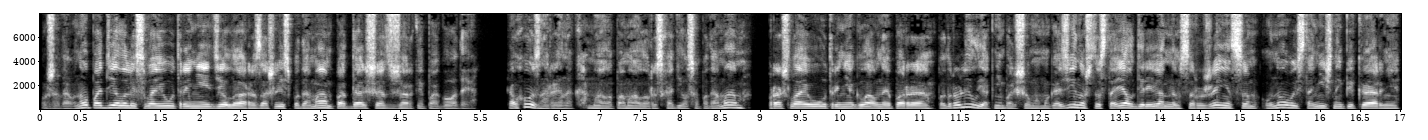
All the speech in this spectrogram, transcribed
уже давно поделали свои утренние дела, разошлись по домам подальше от жаркой погоды. Колхозный рынок мало-помалу расходился по домам, прошла его утренняя главная пора, подрулил я к небольшому магазину, что стоял деревянным сооруженцем у новой станичной пекарни,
